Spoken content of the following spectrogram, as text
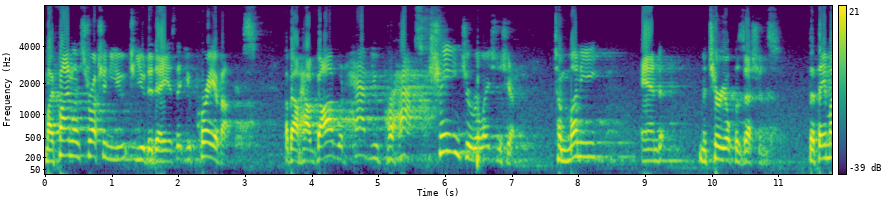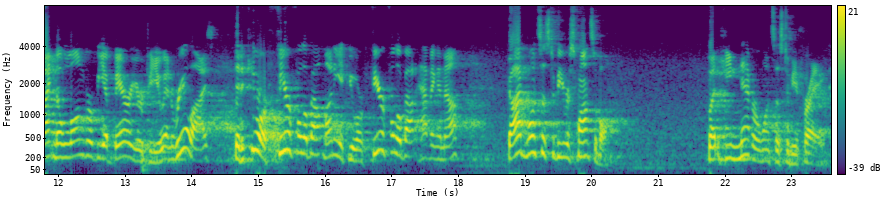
My final instruction to you, to you today is that you pray about this, about how God would have you perhaps change your relationship to money and material possessions, that they might no longer be a barrier to you, and realize that if you are fearful about money, if you are fearful about having enough, God wants us to be responsible. But He never wants us to be afraid.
